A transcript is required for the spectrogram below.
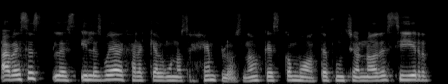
a veces, les, y les voy a dejar aquí algunos ejemplos, ¿no? Que es como, te funcionó decir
